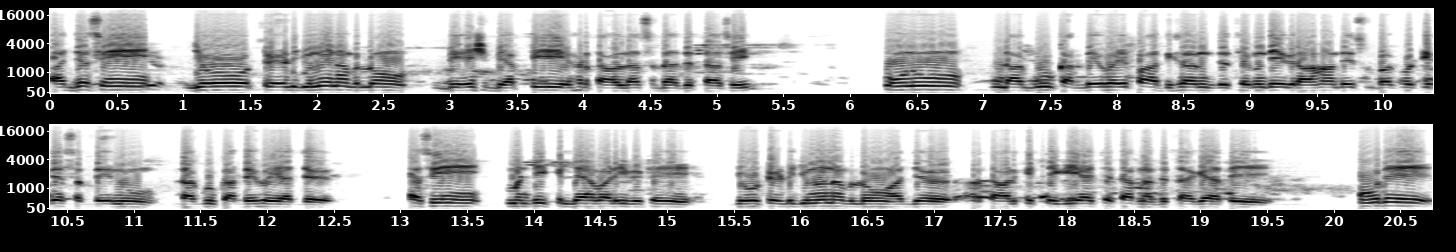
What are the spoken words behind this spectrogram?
ਅੱਜ ਅਸੀਂ ਜੋ ਟ੍ਰੇਡ ਯੂਨੀਅਨਾਂ ਵੱਲੋਂ ਦੇਸ਼ ਵਿਆਪੀ ਹੜਤਾਲ ਦਾ ਸੱਦਾ ਦਿੱਤਾ ਸੀ ਉਹਨੂੰ ਲਾਗੂ ਕਰਦੇ ਹੋਏ ਭਾਰਤੀ ਕਿਸਾਨ ਜਥੇਬੰਦੀ ਗ੍ਰਾਹਾਂ ਦੇ ਸੂਬਾ ਕਮੇਟੀ ਦੇ ਸੱਦੇ ਨੂੰ ਲਾਗੂ ਕਰਦੇ ਹੋਏ ਅੱਜ ਅਸੀਂ ਮੰਡੀ ਕਿੱਲਿਆਂ ਵਾਲੀ ਵਿਖੇ ਜੋ ਟ੍ਰੇਡ ਯੂਨੀਅਨਾਂ ਵੱਲੋਂ ਅੱਜ ਹੜਤਾਲ ਕੀਤੀ ਗਈ ਹੈ ਇੱਥੇ ਧਰਨਾ ਦਿੱਤਾ ਗਿਆ ਤੇ ਉਹਦੇ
